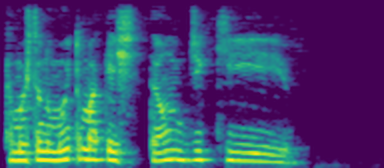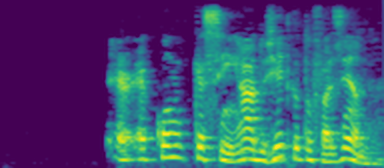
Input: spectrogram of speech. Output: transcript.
Está mostrando muito uma questão de que é, é como que assim, ah, do jeito que eu estou fazendo,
